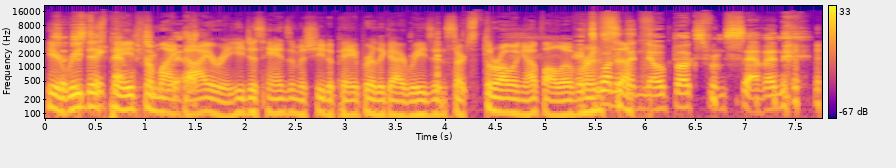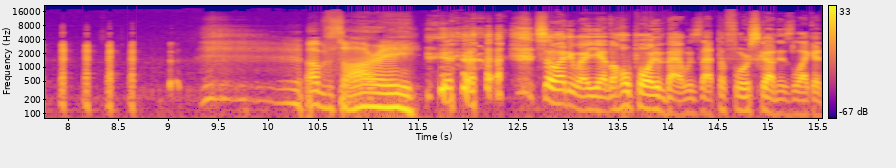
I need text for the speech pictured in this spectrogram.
Here, So read this page from my will. diary. He just hands him a sheet of paper. The guy reads it and starts throwing up all over It's himself. It's one of the notebooks from Seven. I'm sorry. so anyway, yeah, the whole point of that was that the force gun is like a,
